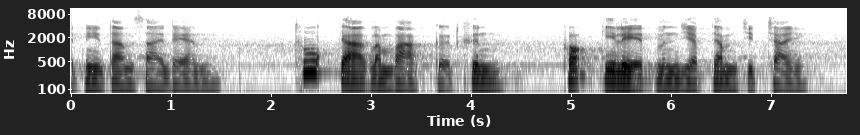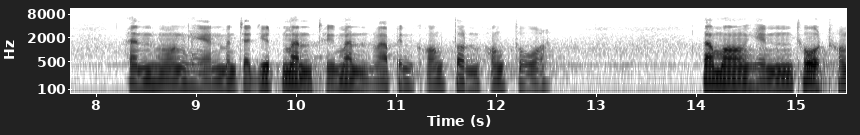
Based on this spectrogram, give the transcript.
ศนี่ตามสายแดน ทุกยากลำบากเกิดขึ้น เพราะกิเลสมันเหยียบย่ำจิตใจ อันหวงแหนมันจะยึดมั่นถือมั่นมาเป็นของตนของตัวเรามองเห็นโทษของ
